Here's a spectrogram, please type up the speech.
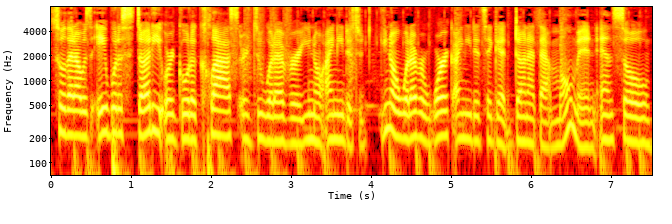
so that I was able to study or go to class or do whatever, you know, I needed to, you know, whatever work I needed to get done at that moment. And so,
